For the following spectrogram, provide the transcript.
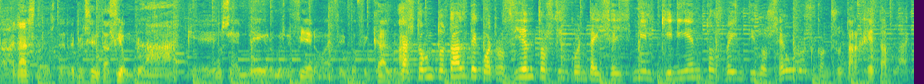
para gastos de representación black, ¿eh? o sea, en negro me refiero, a efecto fiscal. Gastó un total de 456.522 euros con su tarjeta Black.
